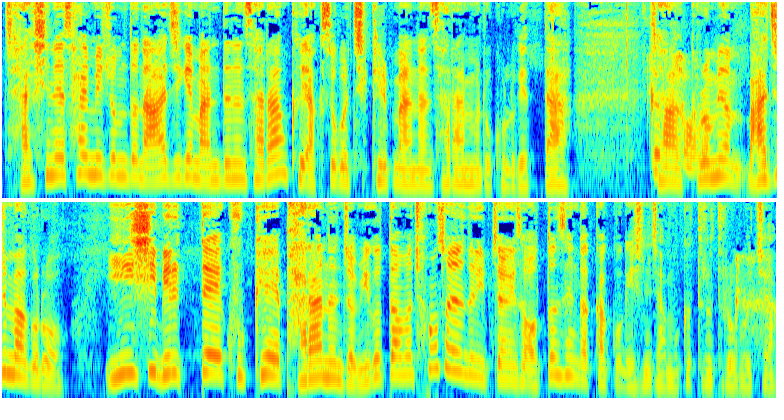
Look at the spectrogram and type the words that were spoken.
자신의 삶이 좀 더 나아지게 만드는 사람, 그 약속을 지킬 만한 사람으로 고르겠다. 그쵸. 자, 그러면 마지막으로 21대 국회에 바라는 점, 이것도 한번 청소년들 입장에서 어떤 생각 갖고 계신지 한번 끝으로 들어보죠.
